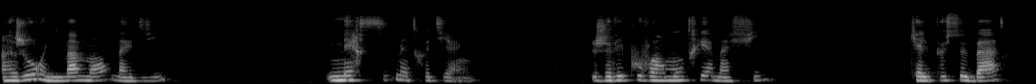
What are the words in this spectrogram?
Un jour, une maman m'a dit Merci, maître Dieng. Je vais pouvoir montrer à ma fille qu'elle peut se battre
